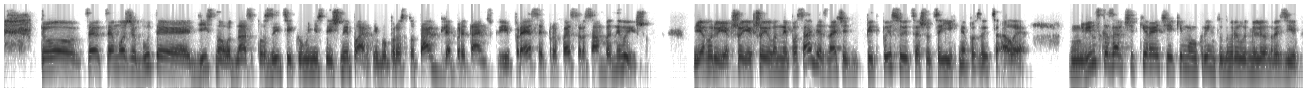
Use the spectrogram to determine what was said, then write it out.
то це, це може бути дійсно одна з позицій комуністичної партії, бо просто так для британської преси професор сам би не вийшов. Я говорю, якщо, якщо його не посадять, значить підписується, що це їхня позиція. Але він сказав чіткі речі, які ми в Україні тут говорили мільйон разів.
